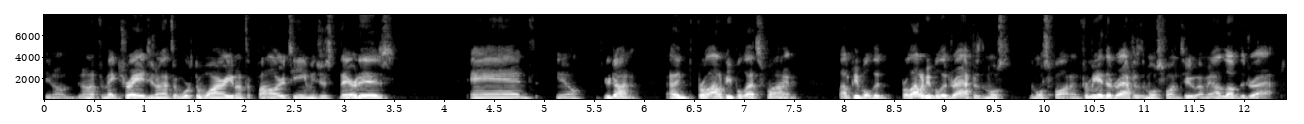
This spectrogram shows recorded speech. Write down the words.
you know, don't have to make trades. You don't have to work the wire. You don't have to follow your team. It's just there it is, and you know you're done. I think for a lot of people that's fine. A lot of people that for a lot of people the draft is the most the most fun, and for me the draft is the most fun too. I mean I love the draft,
